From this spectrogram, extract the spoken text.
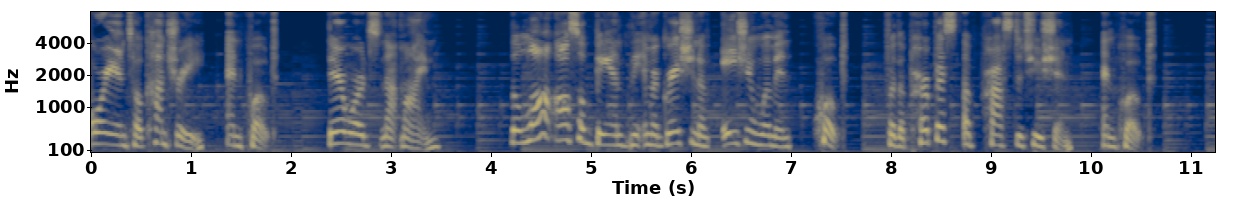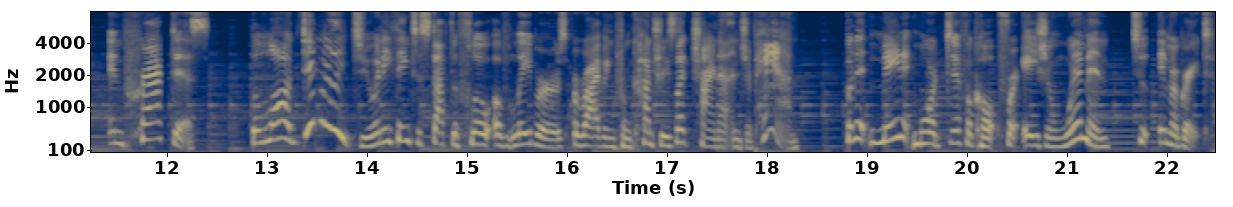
Oriental country, end quote. Their words, not mine. The law also banned the immigration of Asian women, quote, for the purpose of prostitution, end quote. In practice, the law didn't really do anything to stop the flow of laborers arriving from countries like China and Japan, but it made it more difficult for Asian women to immigrate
